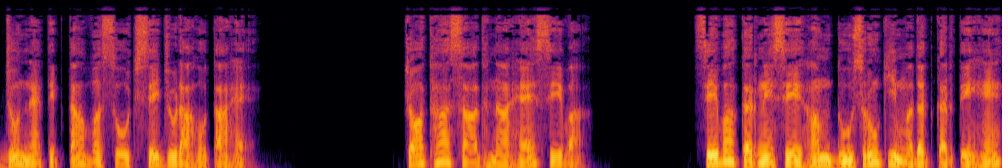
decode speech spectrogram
जो नैतिकता व सोच से जुड़ा होता है। चौथा साधना है सेवा। सेवा करने से हम दूसरों की मदद करते हैं,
